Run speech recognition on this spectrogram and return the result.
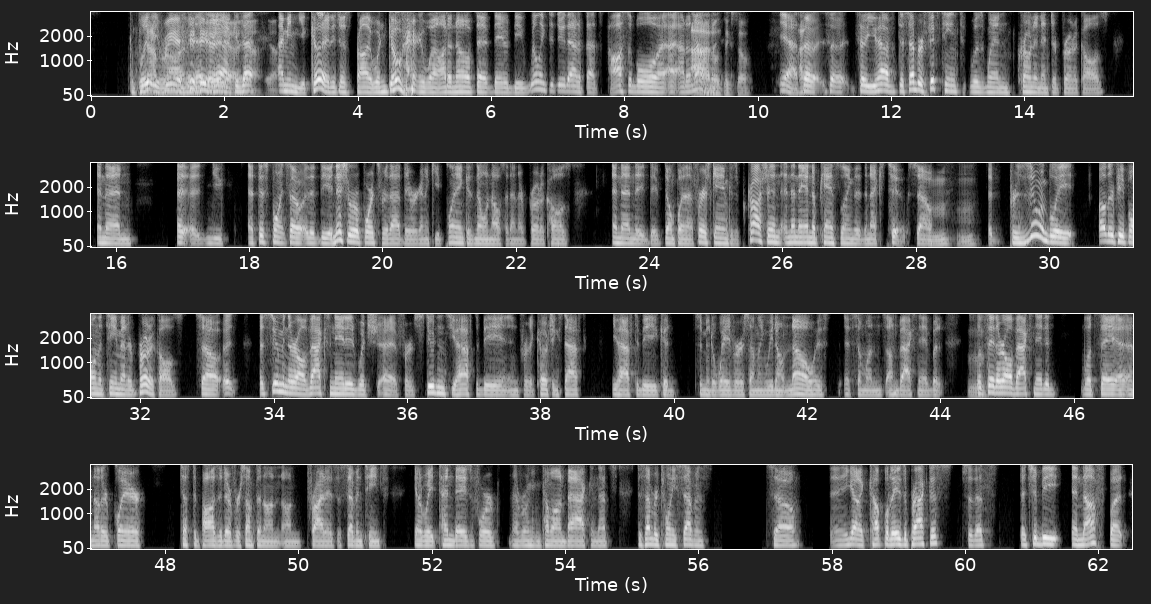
completely wrong. I mean, that- yeah, because that yeah, yeah. I mean, you could. It just probably wouldn't go very well. I don't know if that they would be willing to do that, if that's possible. I, I- I don't know. I don't think so. yeah. So so so you have December fifteenth was when Cronin entered protocols, and then uh, uh, you at this point. So the, the initial reports were that they were going to keep playing because no one else had entered protocols, and then they they don't play that first game because of precaution, and then they end up canceling the, the next two. So Mhm, mhm. uh, presumably other people on the team entered protocols. So, uh, assuming they're all vaccinated, which uh, for students you have to be, and for the coaching staff you have to be, you could submit a waiver or something. We don't know if if someone's unvaccinated, but Mhm. let's say they're all vaccinated. Let's say a- another player tested positive or something on on Friday, it's the 17th. You got to wait 10 days before everyone can come on back, and that's December 27th. So, and you got a couple days of practice, so that's that should be enough. But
